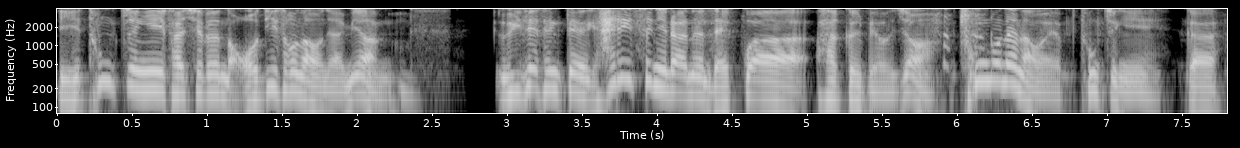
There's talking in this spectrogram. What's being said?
이게 통증이 사실은 어디서 나오냐면 음. 의대생 때 해리슨이라는 내과학을 배우죠. 총론에 나와요. 통증이. 그러니까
